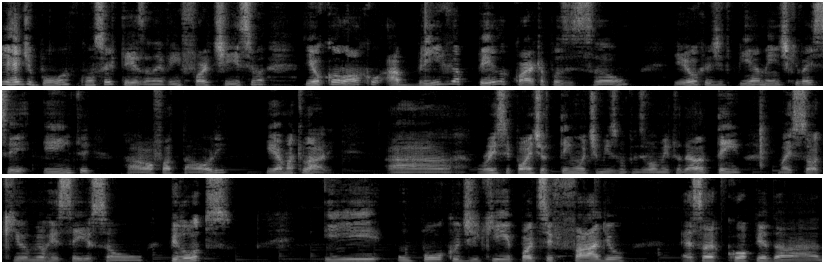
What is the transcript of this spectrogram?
E Red Bull, com certeza, né? Vem fortíssima. E eu coloco a briga pela quarta posição. Eu acredito piamente que vai ser entre a AlphaTauri e a McLaren. A Race Point eu tenho um otimismo para o desenvolvimento dela, tenho, mas só que o meu receio são pilotos e um pouco de que pode ser falho essa cópia da,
